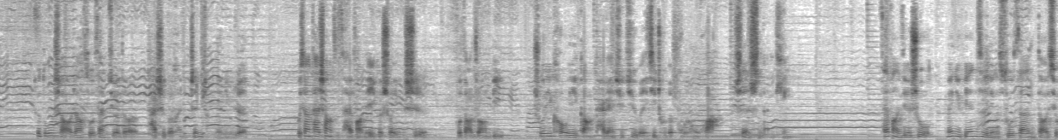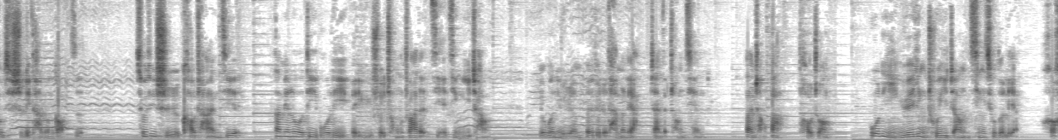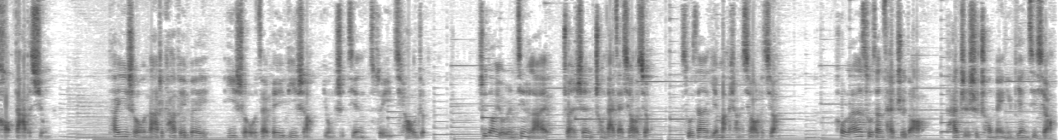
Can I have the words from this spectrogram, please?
这多少让苏三觉得她是个很真诚的女人，不像他上次采访的一个摄影师，浮躁装逼，说一口以港台连续剧为基础的普通话，甚是难听。采访结束，美女编辑领苏三到休息室里谈论稿子。休息室靠长安街，那面落地玻璃被雨水冲刷的洁净异常。有个女人背对着他们俩站在窗前，半长发，套装，玻璃隐约映出一张清秀的脸和好大的胸。她一手拿着咖啡杯，一手在杯壁上用指尖随意敲着。知道有人进来，转身冲大家笑笑。苏三也马上笑了笑。后来苏三才知道，他只是冲美女编辑笑。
